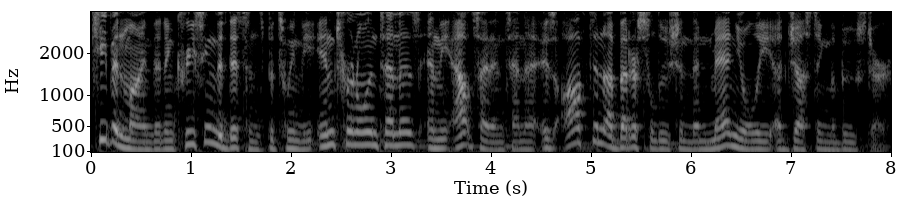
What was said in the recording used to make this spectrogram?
Keep in mind that increasing the distance between the internal antennas and the outside antenna is often a better solution than manually adjusting the booster.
